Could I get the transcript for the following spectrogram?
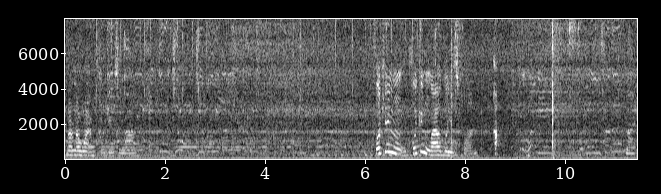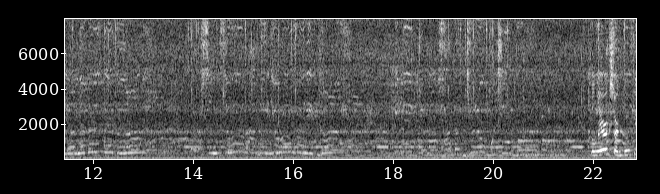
I don't know why I'm clicking so loud. Clicking, clicking loudly is fun. The lyrics are goofy.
